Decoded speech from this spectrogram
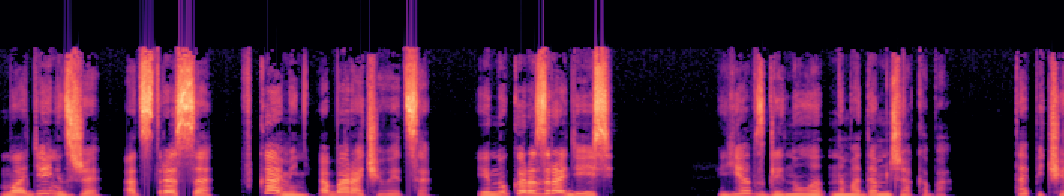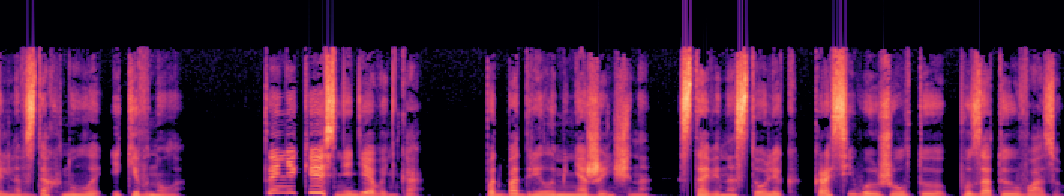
Младенец же от стресса в камень оборачивается. И ну-ка разродись. Я взглянула на мадам Джакоба. Та печально вздохнула и кивнула. «Ты не кисни, девонька», — подбодрила меня женщина, ставя на столик красивую желтую пузатую вазу.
